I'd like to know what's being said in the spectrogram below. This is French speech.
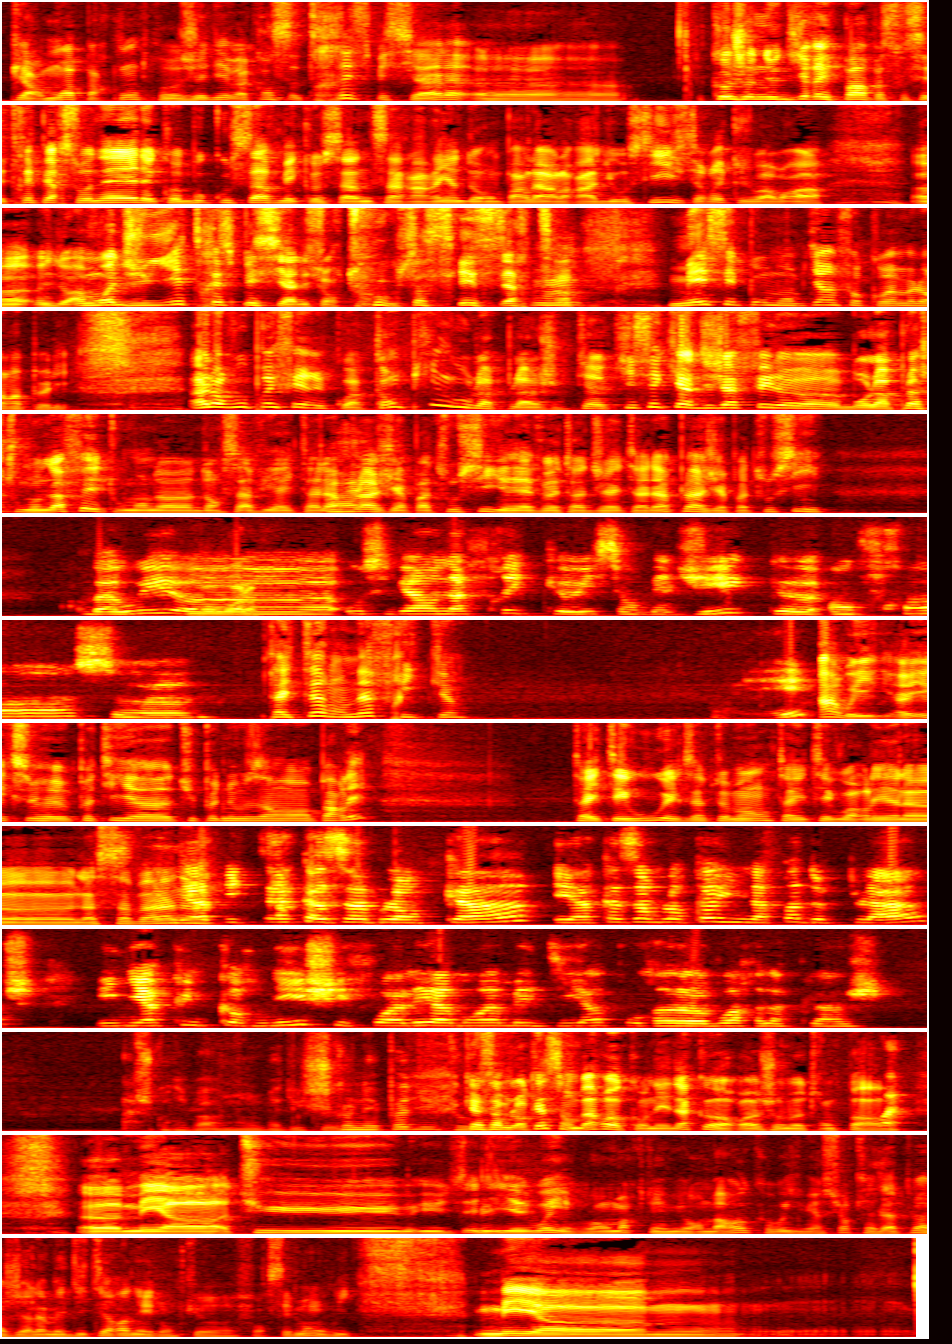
Puis alors moi par contre, j'ai des vacances très spéciales. euh, que je ne dirai pas parce que c'est très personnel et que beaucoup savent, mais que ça ne sert à rien d'en parler à la radio aussi. C'est vrai que je vais avoir euh, un mois de juillet très spécial surtout, ça c'est certain. Mhm. Mais c'est pour mon bien, il faut quand même le rappeler. Alors, vous préférez quoi Camping ou la plage? Qui c'est qui a déjà fait le... Bon, la plage, tout le monde l'a fait. Tout le monde euh, dans sa vie a été à la Ouais. plage, il n'y a pas de souci. Eve, t'as déjà été à la plage, il n'y a pas de souci. Bah oui, euh, Bon, voilà. aussi bien en Afrique qu'ici en Belgique, euh, en France. euh, T'as été en Afrique oui. Ah oui, euh, euh, petit, euh, tu peux nous en parler? T'as été où exactement? T'as été voir les- la, la savane? On habitait à Casablanca et à Casablanca il n'y a pas de plage, il n'y a qu'une corniche, il faut aller à Mohamedia pour euh, voir la plage. Ah, Je connais pas, non, pas du Je connais pas du tout. Casablanca, c'est en Maroc, on est d'accord, hein, je me trompe pas. hein. Euh, mais euh, tu. Oui, on remarque que en Maroc, oui, bien sûr qu'il y a de la plage, il y a la Méditerranée, donc euh, forcément, oui. Mais. euh,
